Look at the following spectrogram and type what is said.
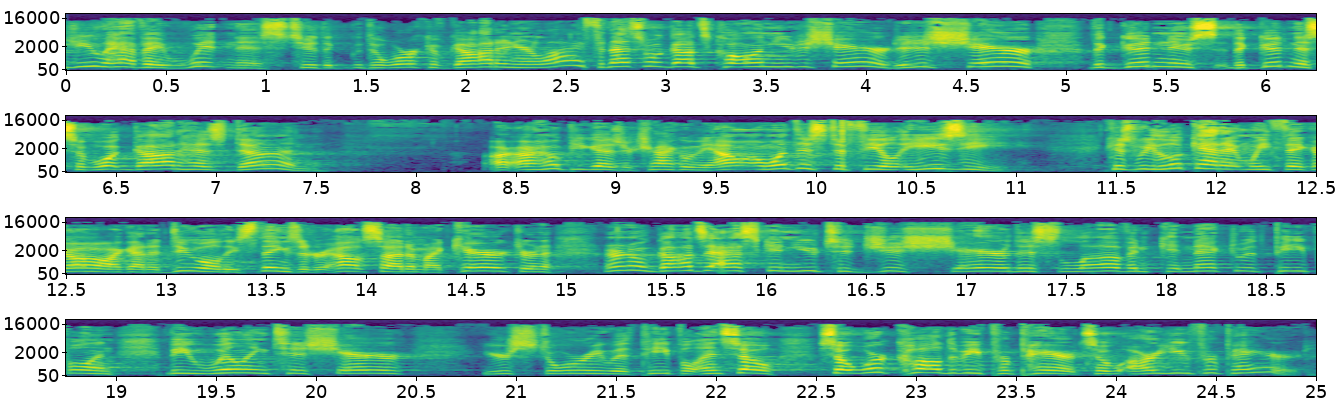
you have a witness to the, the work of God in your life, and that's what God's calling you to share, to just share the good news, the goodness of what God has done. I, I hope you guys are tracking with me. I, I want this to feel easy. Because we look at it and we think, oh, I got to do all these things that are outside of my character. And no, no, God's asking you to just share this love and connect with people and be willing to share your story with people. And so, so we're called to be prepared. So are you prepared?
